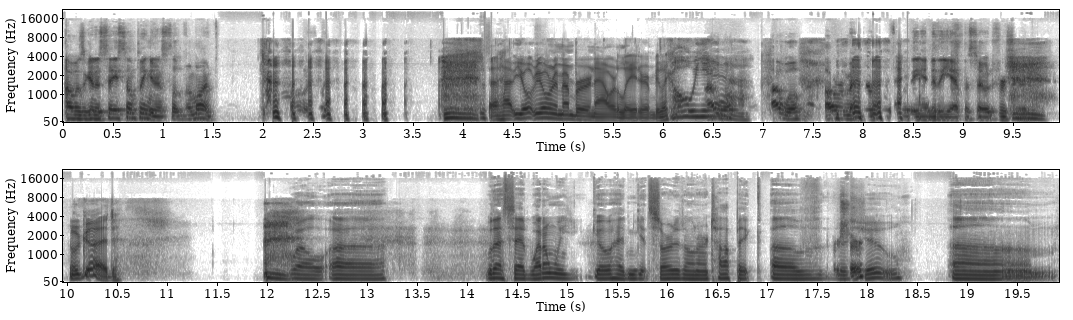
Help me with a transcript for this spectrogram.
I was going to say something and it slipped my mind. that ha- you'll, you'll remember an hour later and be like oh I will. yeah I will. I'll remember before the end of the episode for sure. well good Well, uh, with that said, why don't we go ahead and get started on our topic of the sure. show? Um,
